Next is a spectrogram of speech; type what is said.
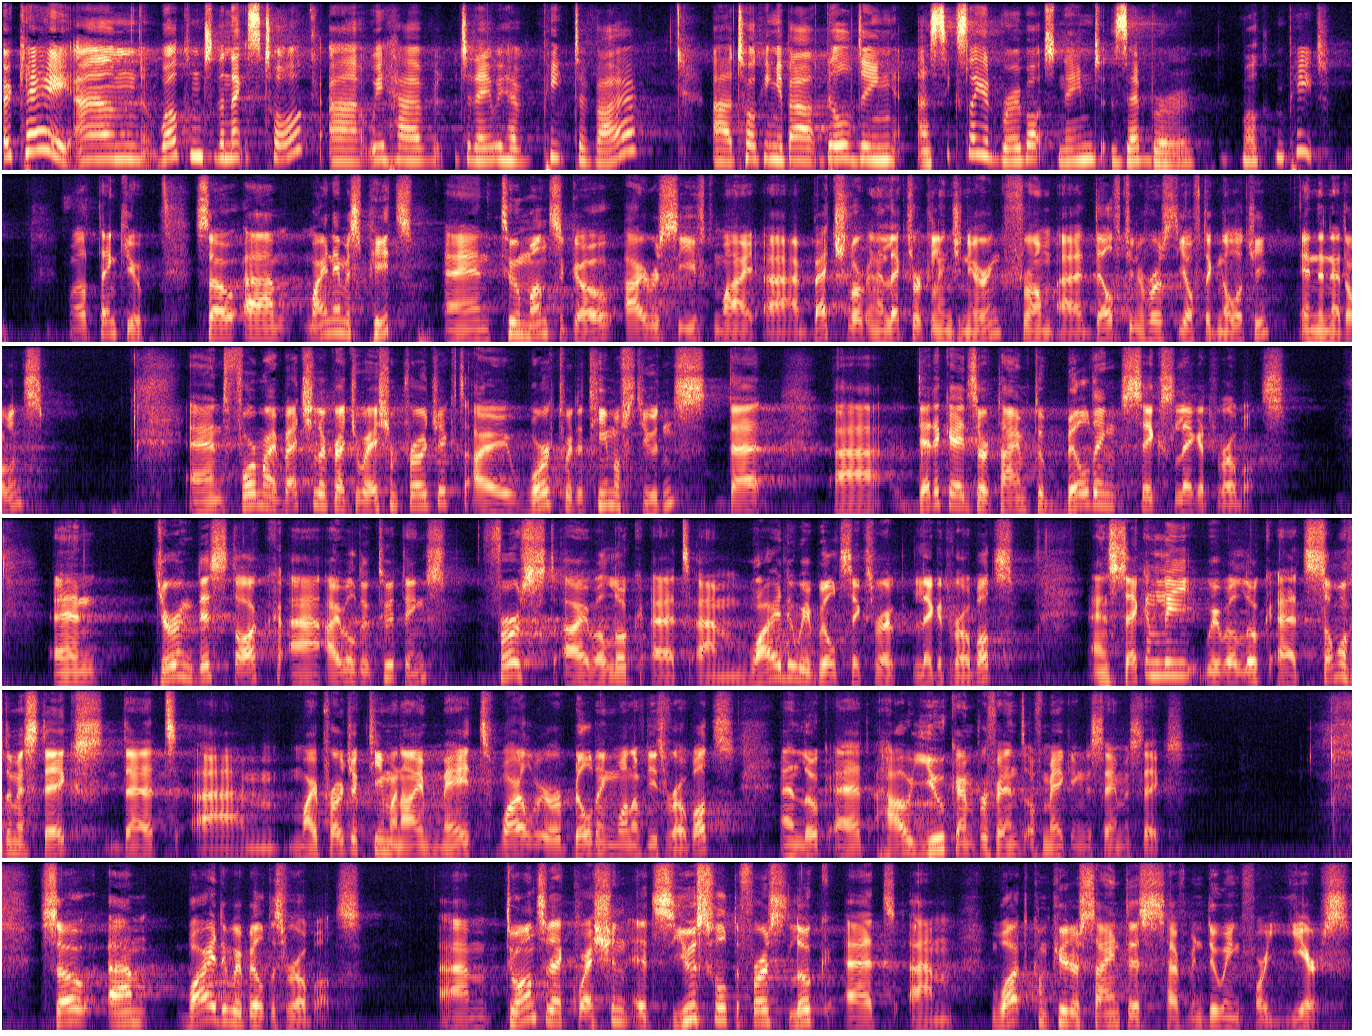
Okay, um, welcome to the next talk. Uh, we have today we have Pete de Vere uh, talking about building a six-legged robot named Zebro. Welcome, Pete. Well, thank you. So um, my name is Pete, and two months ago I received my uh, bachelor in electrical engineering from uh, Delft University of Technology in the Netherlands. And for my bachelor graduation project, I worked with a team of students that uh, dedicates their time to building six-legged robots. And during this talk, uh, I will do two things. First, I will look at um, why do we build six-legged robots, and secondly, we will look at some of the mistakes that um, my project team and I made while we were building one of these robots, and look at how you can prevent of making the same mistakes. So, um, why do we build these robots? Um, to answer that question, it's useful to first look at um, what computer scientists have been doing for years.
